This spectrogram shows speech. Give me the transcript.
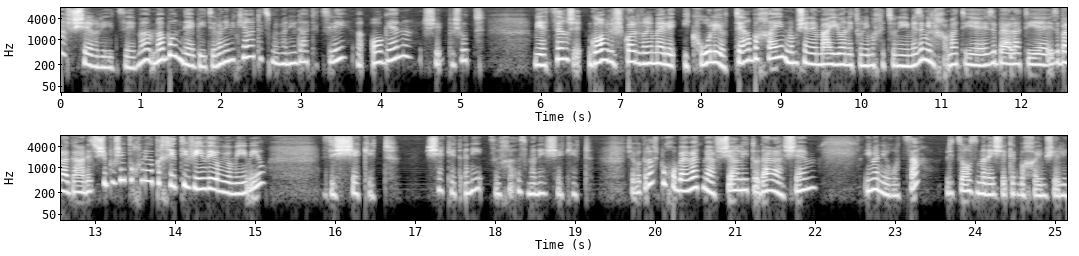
מאפשר לי את זה? מה, מה בונה בי את זה? ואני מכירה את עצמי ואני יודעת אצלי, העוגן שפשוט מייצר, גורם לי שכל הדברים האלה יקרו לי יותר בחיים, לא משנה מה יהיו הנתונים החיצוניים, איזה מלחמה תהיה, איזה בעלה תהיה, איזה בלאגן, איזה שיבושי תוכניות הכי טבעיים ויומיומיים יהיו, זה שקט. שקט, אני צריכה זמני שקט. עכשיו הקדוש ברוך הוא באמת מאפשר לי, תודה להשם, אם אני רוצה, ליצור זמני שקט בחיים שלי.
